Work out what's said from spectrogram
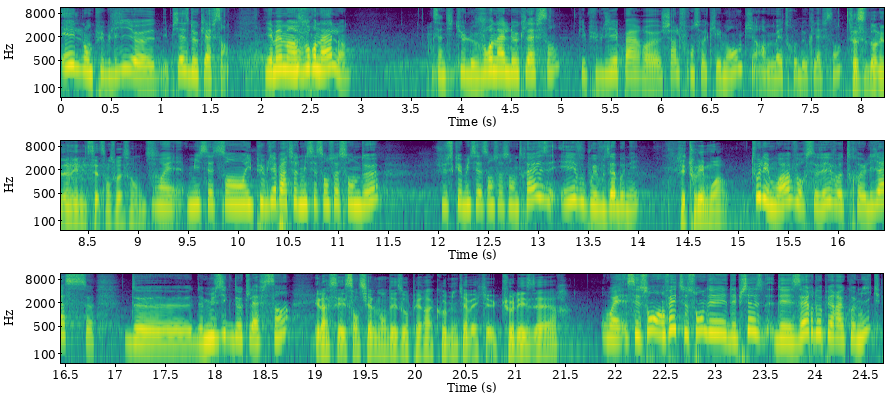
et l'on publie des pièces de clavecin. Il y a même un journal qui s'intitule Le Journal de clavecin, qui est publié par euh, Charles-François Clément, qui est un maître de clavecin. Ça, c'est dans les années 1760. Ouais, 1700, il publie à partir de 1762 jusqu'à 1773 et vous pouvez vous abonner. C'est tous les mois. Tous les mois, vous recevez votre liasse de, de musique de clavecin. Et là, c'est essentiellement des opéras comiques avec que les airs. Ouais, ce sont, en fait, ce sont des, des pièces, des airs d'opéra comique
